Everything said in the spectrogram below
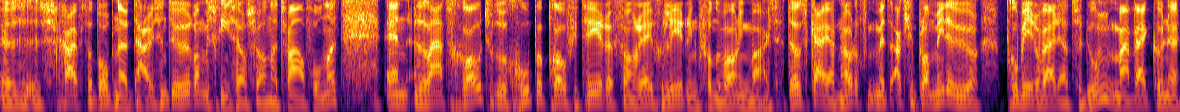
uh, schuift dat op naar 1000 euro, misschien zelfs wel naar 1200. En laat grotere groepen profiteren van regulering van de woningmarkt. Dat is keihard nodig. Met actieplan middenhuur proberen wij dat te doen, maar wij kunnen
